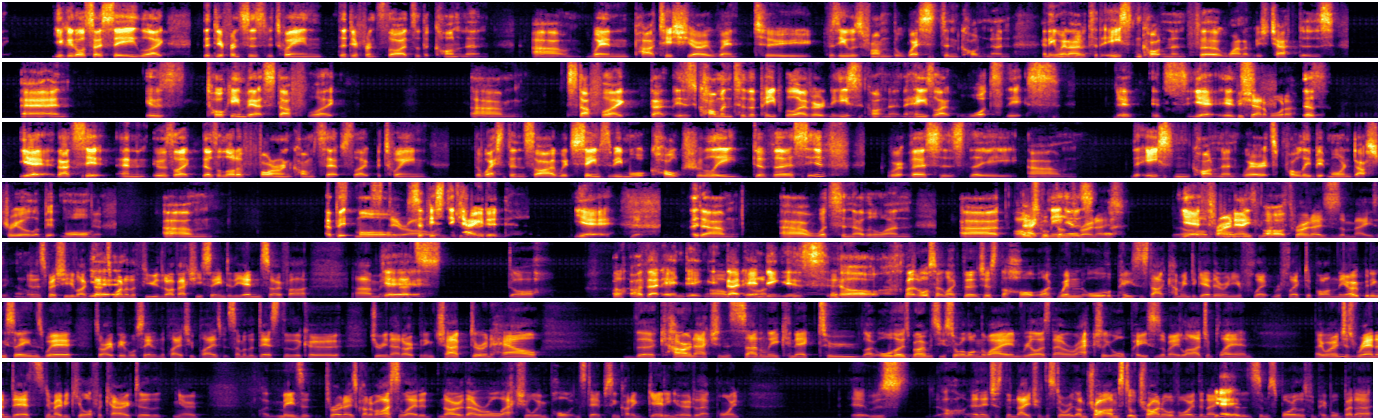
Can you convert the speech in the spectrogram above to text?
you could also see like the differences between the different sides of the continent um, when Partitio went to because he was from the western continent and he went over to the eastern continent for one of his chapters and it was talking about stuff like um, stuff like that is common to the people over in the eastern continent and he's like what's this Yeah. it, it's yeah it's fish out of water. there's yeah that's it and it was like there's a lot of foreign concepts like between the western side which seems to be more culturally diversive versus the um the eastern continent where it's probably a bit more industrial a bit more Yep. um a bit more Sterile sophisticated yeah Yep. but um uh what's another one uh I was hooked on Thrones. Yeah, I'll- I'll Thrones- Like, oh. Thrones is amazing, Oh. and especially like that's one of the few that I've actually seen to the end so far. Um, Yeah. and that's oh, oh that ending Oh that ending is oh but also like the just the whole like when all the pieces start coming together and you reflect, reflect upon the opening scenes where sorry people have seen it in the player two plays but some of the deaths that occur during that opening chapter and how the current actions suddenly connect to like all those moments you saw along the way and realize they were actually all pieces of a larger plan they weren't just random deaths to maybe kill off a character that you know means that Throne is kind of isolated. No, they were all actual important steps in kind of getting her to that point. It was oh, and then just the nature of the story. I'm trying. I'm still trying to avoid the nature. Yeah. Some spoilers for people, but uh,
